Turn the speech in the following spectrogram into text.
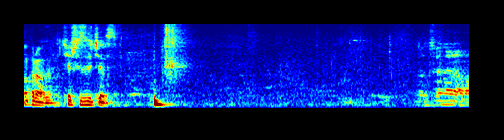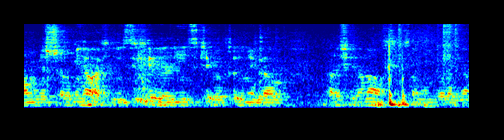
Naprawdę, cieszy zwycięstwo. Do trenera mam jeszcze od Michała Chylińskiego, który nie grał, ale się na samym dolega.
